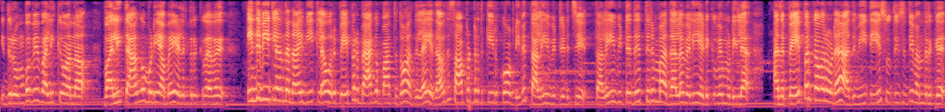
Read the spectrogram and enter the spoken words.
இது ரொம்பவே வலிக்கும் ஆனா வலி தாங்க முடியாம எழுந்திருக்கிறாரு. இந்த வீட்ல இருந்த நாய் வீட்ல ஒரு பேப்பர் பேக்கை பார்த்ததும் அதுல ஏதாவது சாப்பிடுறதுக்கு இருக்கும் அப்படின்னு தலையை விட்டுடுச்சு. தலையை விட்டது திரும்ப அதால வெளியே எடுக்கவே முடியல. அந்த பேப்பர் கவரோட அது வீட்டையே சுத்தி சுத்தி வந்திருக்கு.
